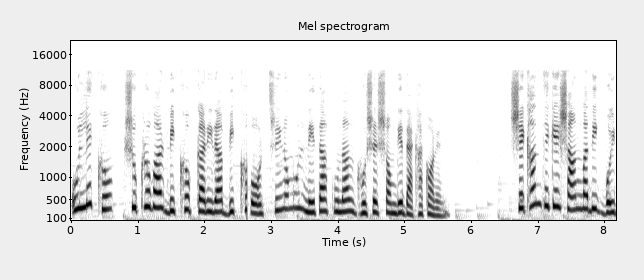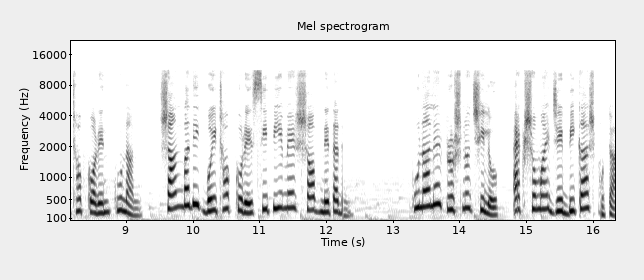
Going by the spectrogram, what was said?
উল্লেখ্য, শুক্রবার বিক্ষোভকারীরা বিক্ষোভ তৃণমূল নেতা কুণাল ঘোষের সঙ্গে দেখা করেন। সেখান থেকে সাংবাদিক বৈঠক করেন কুণাল সাংবাদিক বৈঠক করে সিপিএমের সব নেতাদের। কুণালের প্রশ্ন ছিল, একসময় যে বিকাশ ফোটা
